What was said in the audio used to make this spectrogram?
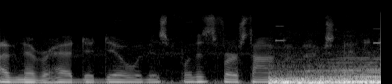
I've never had to deal with this before. This is the first time I've actually had to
